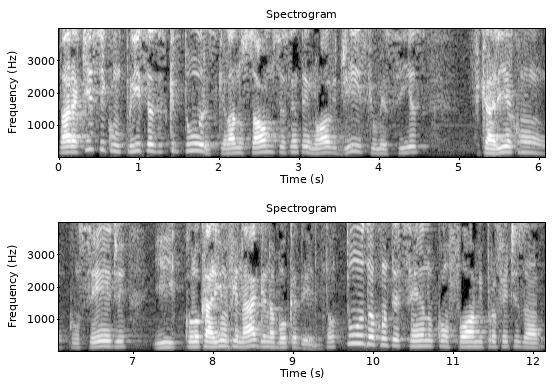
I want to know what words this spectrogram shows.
para que se cumprisse as escrituras, que lá no Salmo 69 diz que o Messias ficaria com, com sede e colocaria um vinagre na boca dele. Então, tudo acontecendo conforme profetizado.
